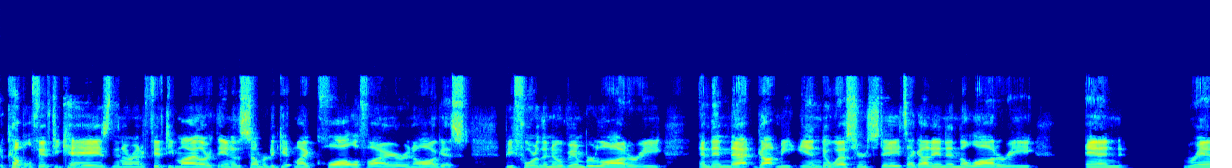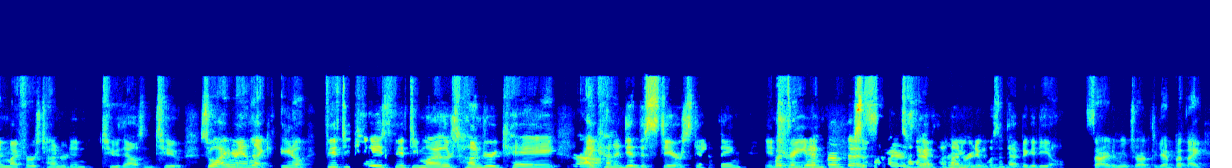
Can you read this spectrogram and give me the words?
a couple 50Ks. Then I ran a 50 miler at the end of the summer to get my qualifier in August before the November lottery. And then that got me into Western States. I got in in the lottery and ran my first 100 in 2002. So I ran like, you know, 50Ks, 50 milers, 100K. I kind of did the stair step thing in but training. from the So by the stair time I got step to 100, thing- it wasn't that big a deal. Sorry to interrupt again, but like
